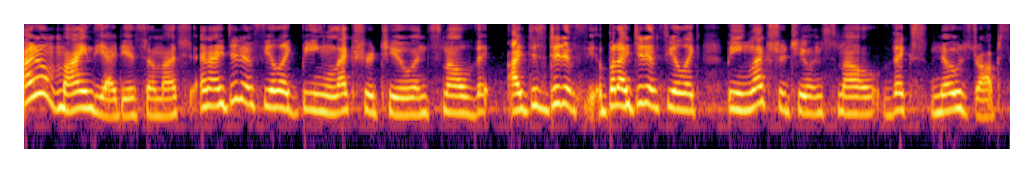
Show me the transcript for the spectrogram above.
I don't mind the idea so much, and I didn't feel like being lectured to and smell Vicks. I just didn't feel, but I didn't feel like being lectured to and smell Vicks nose drops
